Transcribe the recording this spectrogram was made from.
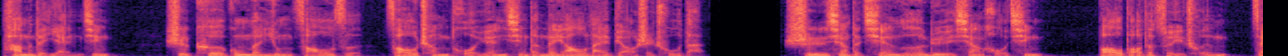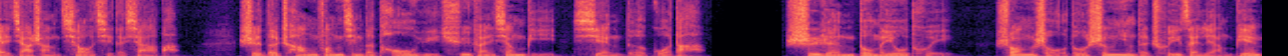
他们的眼睛是刻工们用凿子凿成椭圆形的内凹来表示出的。石像的前额略向后倾，薄薄的嘴唇再加上翘起的下巴，使得长方形的头与躯干相比显得过大。石人都没有腿，双手都生硬地垂在两边，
